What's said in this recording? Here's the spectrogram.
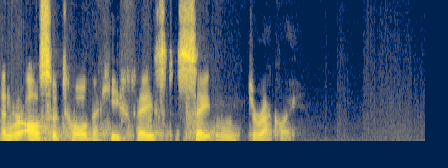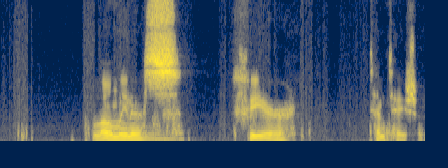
And we're also told that he faced Satan directly. Loneliness, fear, temptation.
